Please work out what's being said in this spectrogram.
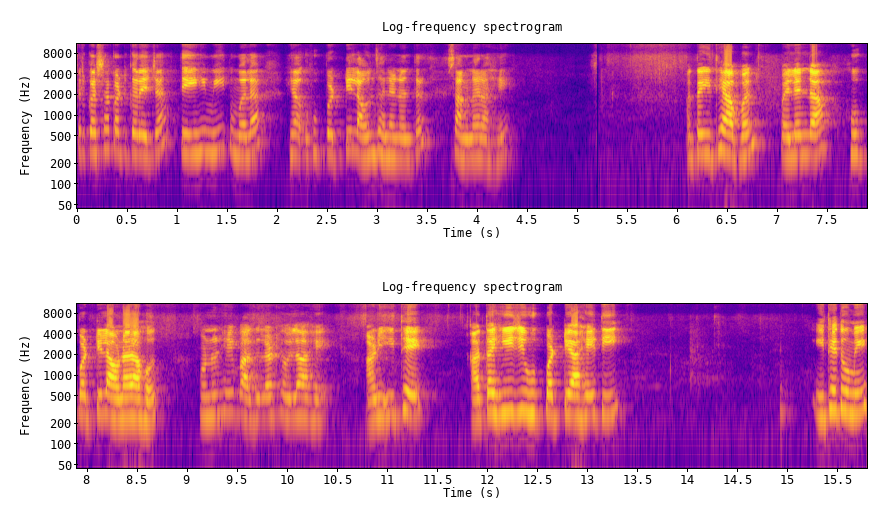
तर कशा कट करायच्या तेही मी तुम्हाला ह्या हुपट्टी लावून झाल्यानंतर सांगणार आहे. आता इथे आपण पहिल्यांदा हुकपट्टी लावणार आहोत. म्हणून हे बाजूला ठेवलं आहे. आणि इथे आता ही जी हुकपट्टी आहे ती इथे तुम्ही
